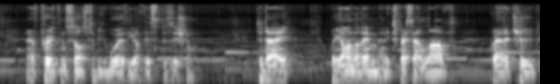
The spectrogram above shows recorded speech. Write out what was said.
and have proved themselves to be worthy of this position. Today, we honour them and express our love, gratitude,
